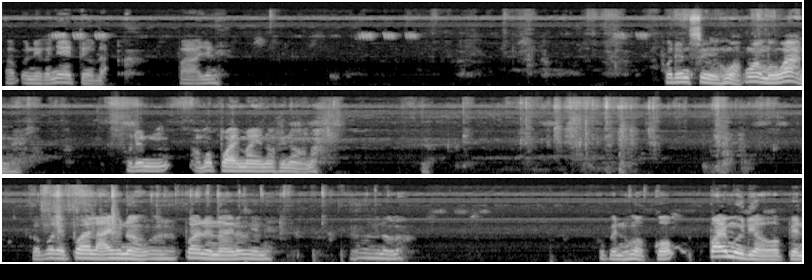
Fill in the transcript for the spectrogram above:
ครับอันนี้ก็ใหญ่เติบละปลาอยู่นี่พอเดินซื้อหวกมามือว่านพอเดินเอามาปล่อยใหม่เนาะพี่น้องเนาะก็บ่ได้ปล่อยหลายพี่น้องปล่อยหน่อยๆนึงอยู่นี่เอาพี่น้องเนาะ ก็เป็นหัวกบปล่อยมือเดียวเป็น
